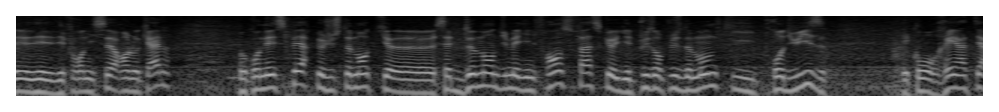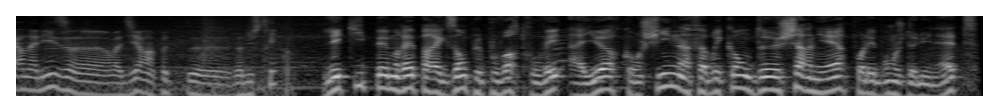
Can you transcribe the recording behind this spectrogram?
des, fournisseurs en local. Donc on espère que justement que cette demande du made in France fasse qu'il y ait de plus en plus de monde qui produisent et qu'on réinternalise, euh, on va dire, un peu d'industrie. L'équipe aimerait par exemple pouvoir trouver ailleurs qu'en Chine un fabricant de charnières pour les branches de lunettes.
